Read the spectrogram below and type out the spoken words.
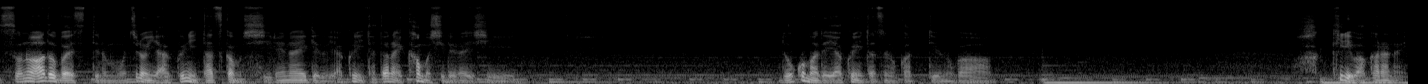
そのアドバイスっていうのももちろん役に立つかもしれないけど役に立たないかもしれないしどこまで役に立つのかっていうのがはっきりわからない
